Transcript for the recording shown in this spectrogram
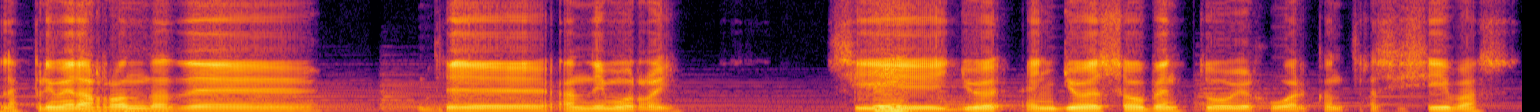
las primeras rondas de, de Andy Murray. Si en US Open tuvo que jugar contra Sisipas.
